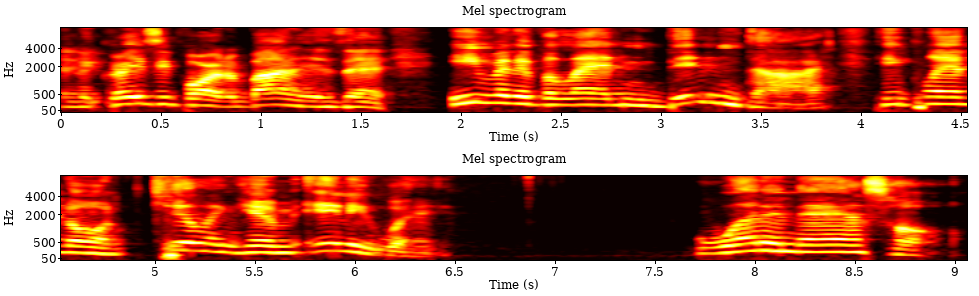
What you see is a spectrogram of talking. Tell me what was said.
And the crazy part about it is that even if Aladdin didn't die, he planned on killing him anyway. What an asshole.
